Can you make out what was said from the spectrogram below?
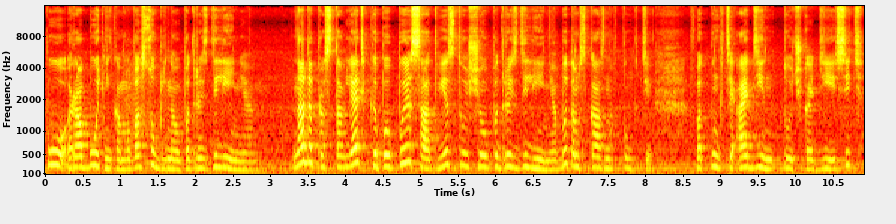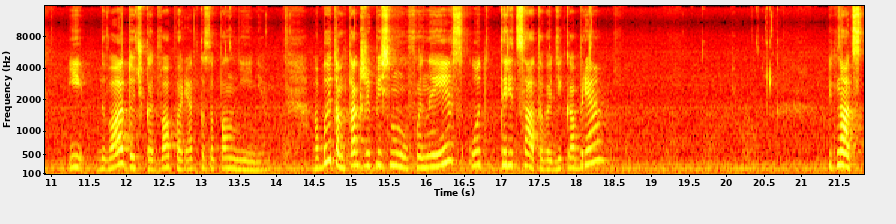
по работникам обособленного подразделения надо проставлять КПП соответствующего подразделения. Об этом сказано в пункте в подпункте 1.10 и 2.2 порядка заполнения. Об этом также письмо ФНС от 30 декабря 2015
